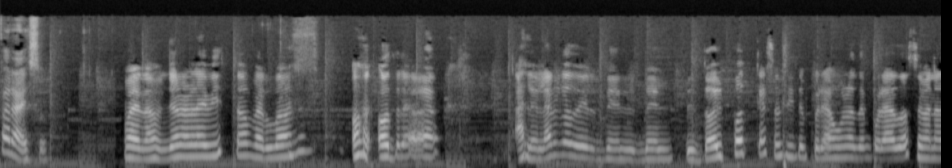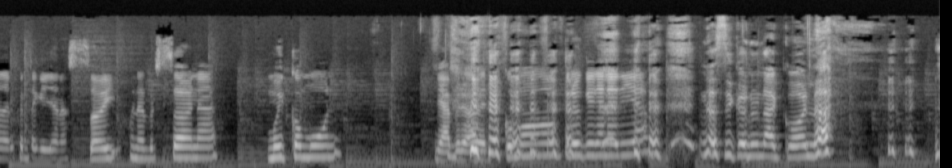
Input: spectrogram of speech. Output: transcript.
para eso. Bueno, yo no la he visto, perdón. O- otra. A lo largo del- de todo el podcast, así temporada 1, temporada 2, se van a dar cuenta que yo no soy una persona muy común. Ya, pero a ver, ¿cómo creo que ganaría? Nací con una cola.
